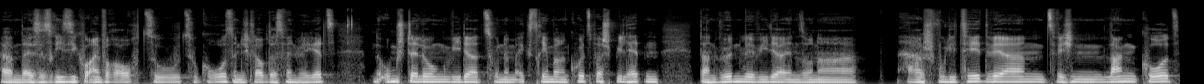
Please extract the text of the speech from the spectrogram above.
Ähm, da ist das Risiko einfach auch zu, zu groß. Und ich glaube, dass wenn wir jetzt eine Umstellung wieder zu einem extremeren Kurzpassspiel hätten, dann würden wir wieder in so einer ja, Schwulität wären zwischen lang, kurz.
